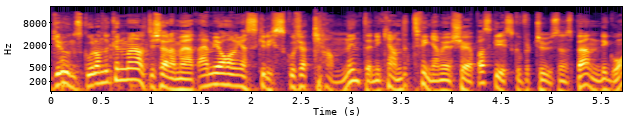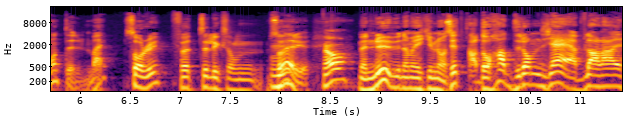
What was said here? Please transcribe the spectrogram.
grundskolan då kunde man alltid köra med att nej men jag har inga skridskor så jag kan inte. Ni kan inte tvinga mig att köpa skridskor för tusen spänn. Det går inte. Nej, sorry. För att liksom, så Mm. är det ju. Ja. Men nu när man gick i gymnasiet, ja då hade de jävlarna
